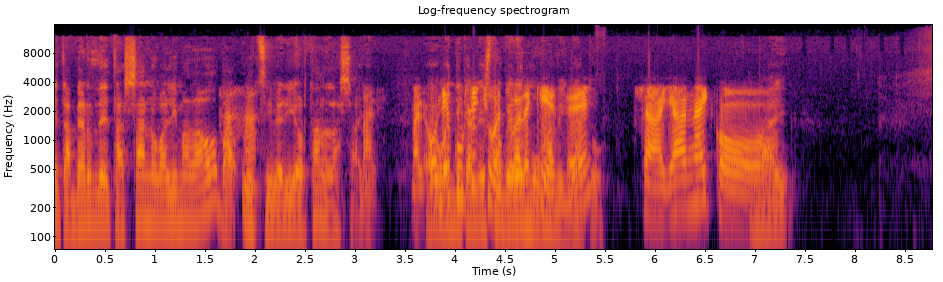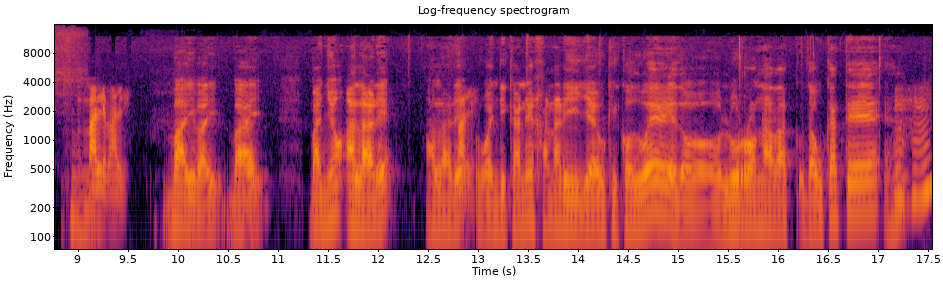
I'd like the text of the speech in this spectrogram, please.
eta berde eta sano balima dago, ba, Aha. utzi beri hortan lasai. Vale, vale. Eh, Honek oraindikan ez urtitxu du bat bere badeki muga ez, eh? bilatu. Osa, ja nahiko... Bai, Bale, bale. bai, bai, bai. Baino, alare, alare, Vale. goindikane janari jaukiko due, edo lurrona da- daukate, eh? Mhm.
